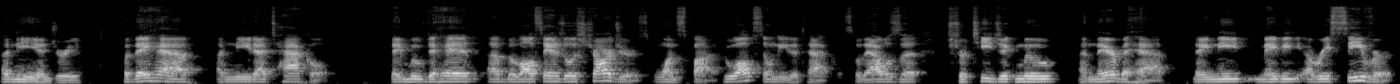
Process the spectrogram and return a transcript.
a knee injury. But they have a need at tackle. They moved ahead of the Los Angeles Chargers one spot, who also need a tackle. So that was a strategic move on their behalf. They need maybe a receiver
